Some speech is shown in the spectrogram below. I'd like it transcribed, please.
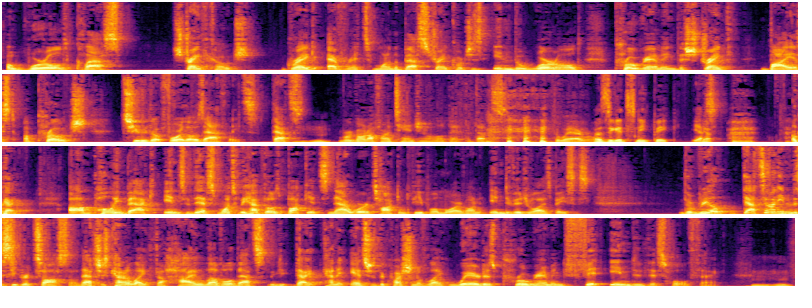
a world class strength coach, Greg Everett, one of the best strength coaches in the world, programming the strength biased approach to the for those athletes. That's mm-hmm. we're going off on a tangent a little bit, but that's the way I roll. That's a good sneak peek. Yes. Yep. Okay. Um, pulling back into this, once we have those buckets, now we're talking to people more of on an individualized basis. The real that's not even the secret sauce though. That's just kind of like the high level. That's that kind of answers the question of like where does programming fit into this whole thing. Mm-hmm.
